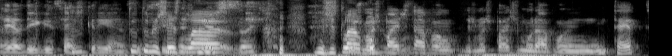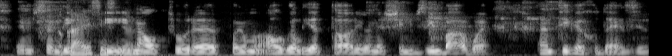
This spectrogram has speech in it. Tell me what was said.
É, eu digo isso às crianças. Tu, tu nasceste sim, lá. nasceste lá. Os meus pais estavam, os meus pais moravam em Tete, em Moçambique, okay, sim, e na altura foi uma, algo aleatório. Eu nasci no Zimbábue antiga Rodésia,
